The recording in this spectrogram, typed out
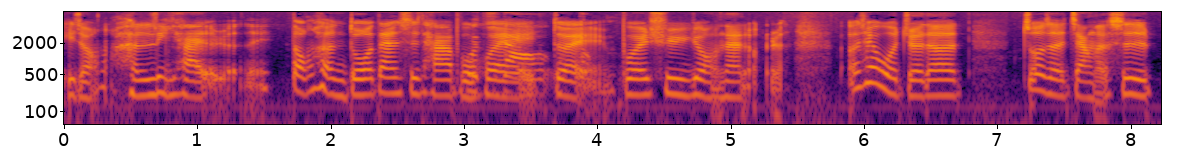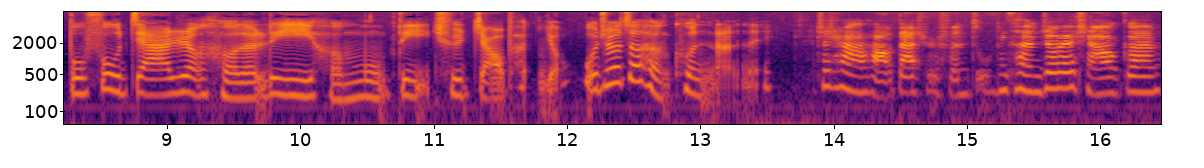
一种很厉害的人诶，懂很多，但是他不会对不会去用那种人。而且我觉得。作者讲的是不附加任何的利益和目的去交朋友，我觉得这很困难呢。就像好大学分组，你可能就会想要跟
